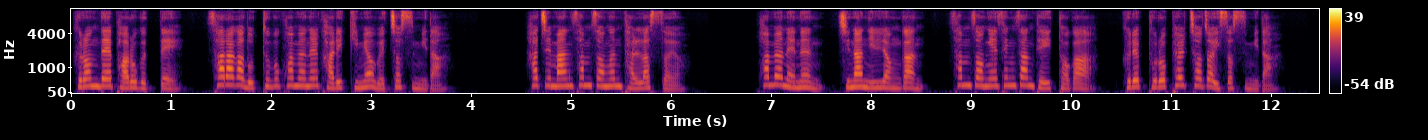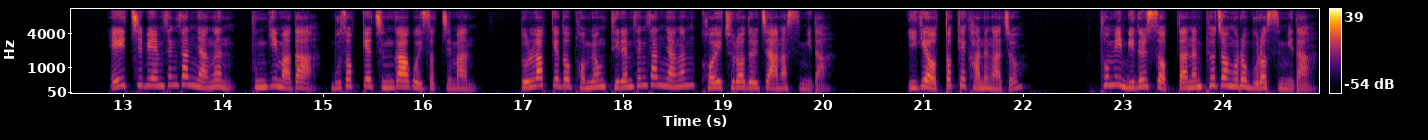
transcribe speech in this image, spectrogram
그런데 바로 그때 사라가 노트북 화면을 가리키며 외쳤습니다. 하지만 삼성은 달랐어요. 화면에는 지난 1년간 삼성의 생산 데이터가 그래프로 펼쳐져 있었습니다. HBM 생산량은 분기마다 무섭게 증가하고 있었지만 놀랍게도 범용 디램 생산량은 거의 줄어들지 않았습니다. 이게 어떻게 가능하죠? 톰이 믿을 수 없다는 표정으로 물었습니다.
